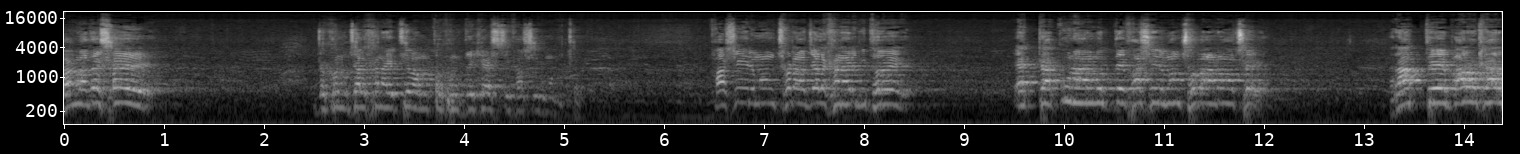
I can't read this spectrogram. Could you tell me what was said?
বাংলাদেশে যখন জেলখানায় ছিলাম, তখন দেখে আসছি ফাঁসির মঞ্চ। ফাঁসির মঞ্চটা জেলখানার ভিতরে। একটা কোনার মধ্যে ফাঁসির মঞ্চ বানানো আছে। রাত্রে বারোটার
